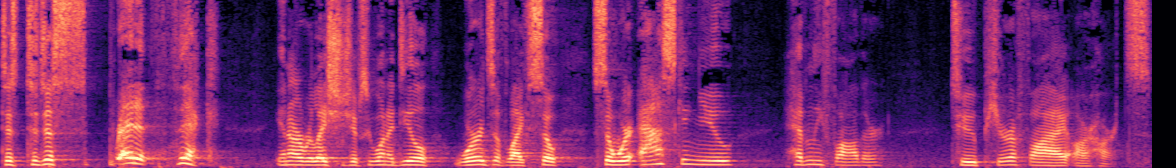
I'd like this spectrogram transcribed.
to, to just spread it thick in our relationships. We want to deal words of life. So, so we're asking you, Heavenly Father, to purify our hearts.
